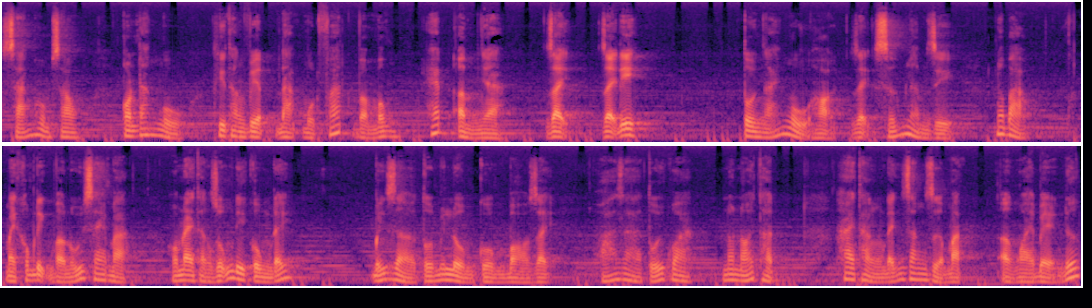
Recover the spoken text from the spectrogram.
Sáng hôm sau, còn đang ngủ thì thằng Việt đạp một phát vào mông, hét ầm nhà: "Dậy, dậy đi." Tôi ngái ngủ hỏi dậy sớm làm gì. Nó bảo: "Mày không định vào núi xem mà, hôm nay thằng Dũng đi cùng đấy." Bấy giờ tôi mới lồm cồm bò dậy, hóa ra tối qua nó nói thật. Hai thằng đánh răng rửa mặt ở ngoài bể nước,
